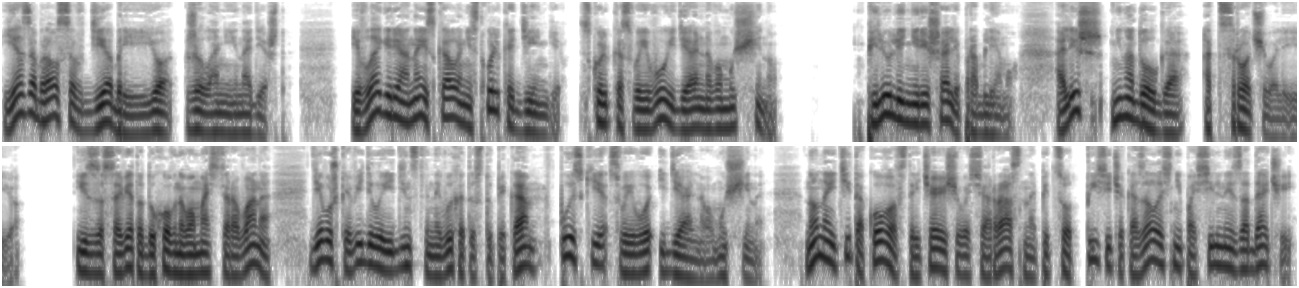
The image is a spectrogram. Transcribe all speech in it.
я забрался в дебри ее желаний и надежд. И в лагере она искала не столько деньги, сколько своего идеального мужчину. Пилюли не решали проблему, а лишь ненадолго отсрочивали ее. Из-за совета духовного мастера Вана девушка видела единственный выход из тупика в поиске своего идеального мужчины. Но найти такого, встречающегося раз на 500 тысяч, оказалось непосильной задачей.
